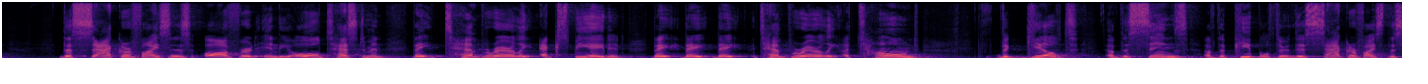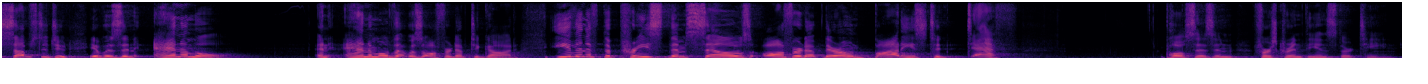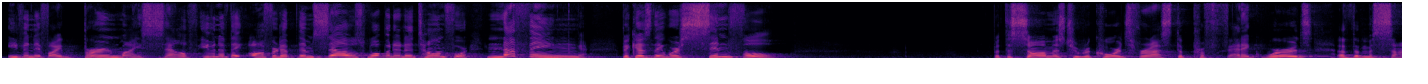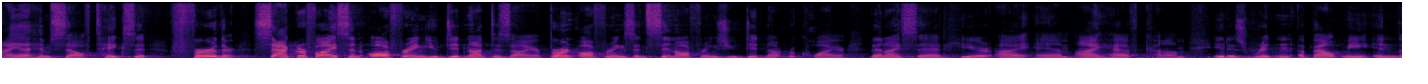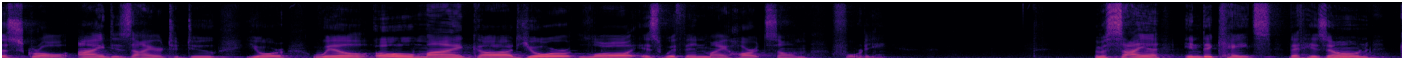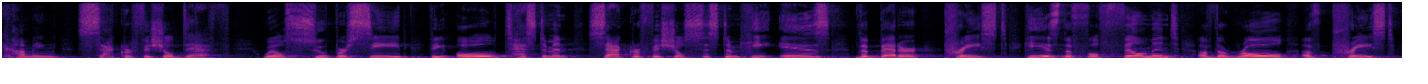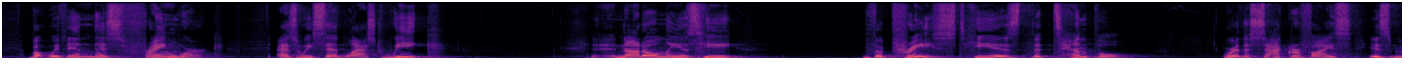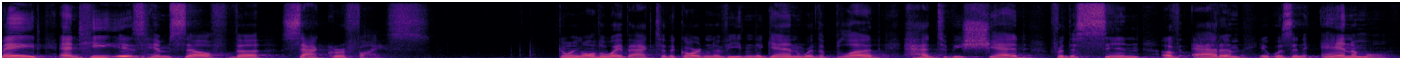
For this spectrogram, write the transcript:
The sacrifices offered in the Old Testament, they temporarily expiated, they, they, they temporarily atoned the guilt of the sins of the people through this sacrifice, the substitute. It was an animal an animal that was offered up to God. Even if the priests themselves offered up their own bodies to death, Paul says in 1 Corinthians 13, even if I burn myself, even if they offered up themselves, what would it atone for? Nothing, because they were sinful. But the psalmist who records for us the prophetic words of the Messiah himself takes it further. Sacrifice and offering you did not desire, burnt offerings and sin offerings you did not require. Then I said, Here I am, I have come. It is written about me in the scroll. I desire to do your will. Oh my God, your law is within my heart. Psalm 40. The Messiah indicates that his own coming sacrificial death will supersede the Old Testament sacrificial system. He is the better priest, he is the fulfillment of the role of priest. But within this framework, as we said last week, not only is he the priest, he is the temple where the sacrifice is made, and he is himself the sacrifice. Going all the way back to the Garden of Eden again, where the blood had to be shed for the sin of Adam, it was an animal.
